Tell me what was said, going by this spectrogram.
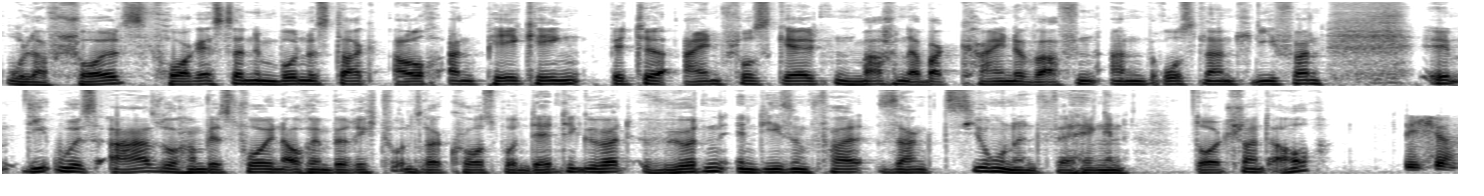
Olaf Scholz vorgestern im Bundestag auch an Peking, bitte Einfluss geltend machen, aber keine Waffen an Russland liefern. Äh, die USA, so haben wir es vorhin auch im Bericht unserer Korrespondentin gehört, würden in diesem Fall Sanktionen verhängen. Deutschland auch? Sicher.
